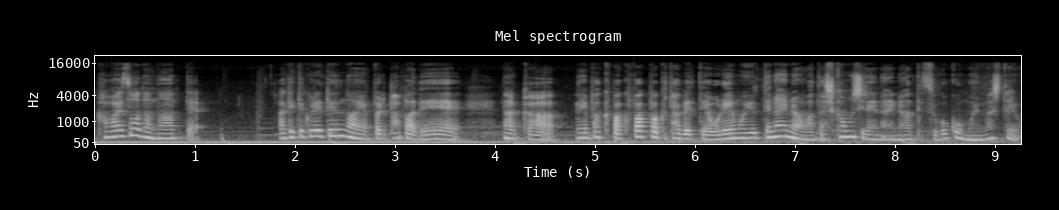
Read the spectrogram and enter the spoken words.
かわいそうだなって。あげてくれてるのはやっぱりパパでなんかねパクパクパクパク食べてお礼も言ってないのは私かもしれないなってすごく思いましたよ。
